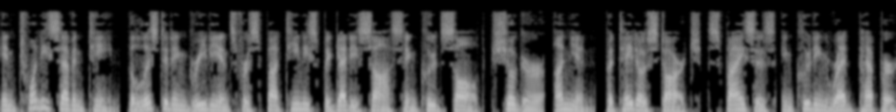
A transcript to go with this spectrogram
In 2017, the listed ingredients for Spatini spaghetti sauce include salt, sugar, onion, potato starch, spices including red pepper,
